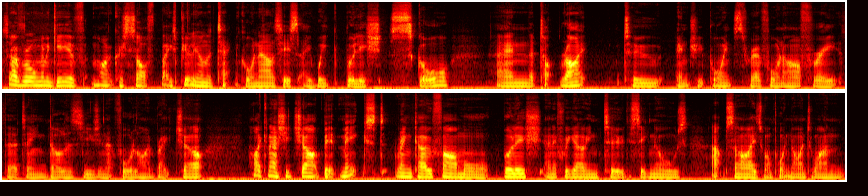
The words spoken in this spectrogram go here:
So overall I'm going to give Microsoft based purely on the technical analysis a weak bullish score. And the top right two entry points throughout four and a half free 13 dollars using that four line break chart. Heikin Ashi chart bit mixed. Renko far more bullish. And if we go into the signals upsides 1.9 to 1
